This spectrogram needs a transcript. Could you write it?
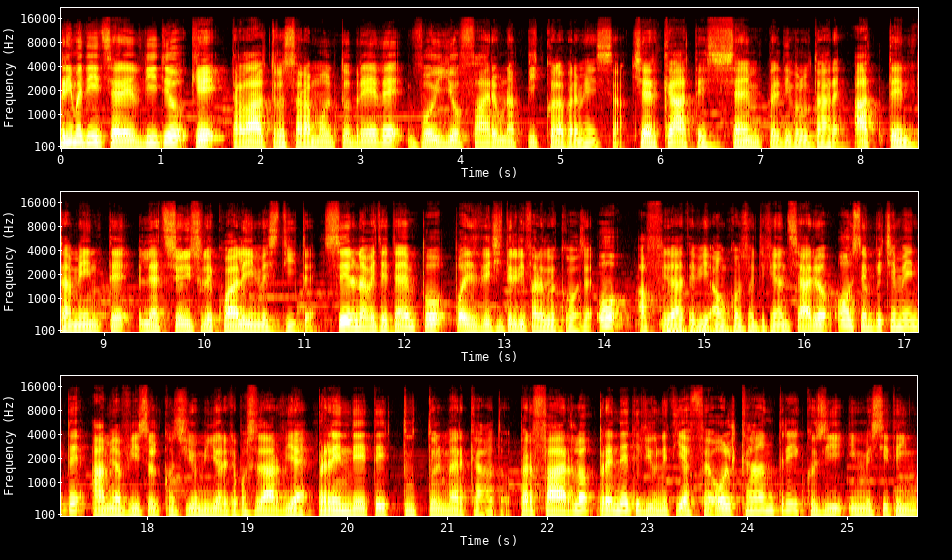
Prima di iniziare il video, che tra l'altro sarà molto breve, voglio fare una piccola premessa. Cercate sempre di valutare attentamente le azioni sulle quali investite. Se non avete tempo, potete decidere di fare due cose. O affidatevi a un consulente finanziario o semplicemente, a mio avviso, il consiglio migliore che posso darvi è prendete tutto il mercato. Per farlo, prendetevi un ETF all country così investite in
